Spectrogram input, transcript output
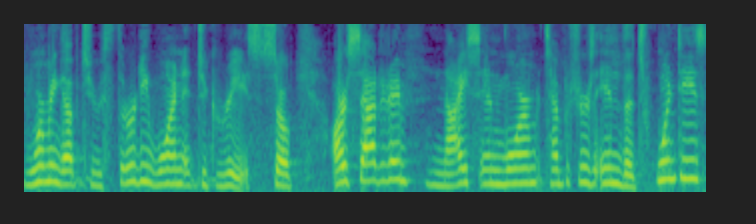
warming up to 31 degrees. So our Saturday, nice and warm. Temperatures in the 20s.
